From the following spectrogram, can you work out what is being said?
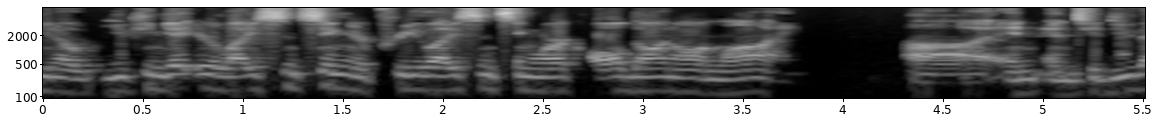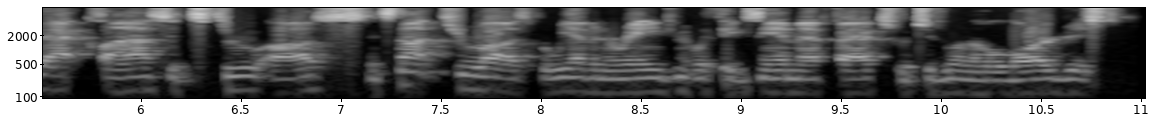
you know, you can get your licensing, your pre licensing work all done online. Uh, and, and to do that class, it's through us. It's not through us, but we have an arrangement with ExamFX, which is one of the largest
